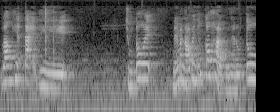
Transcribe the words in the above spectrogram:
Vâng, hiện tại thì chúng tôi nếu mà nói về những câu hỏi của nhà đầu tư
